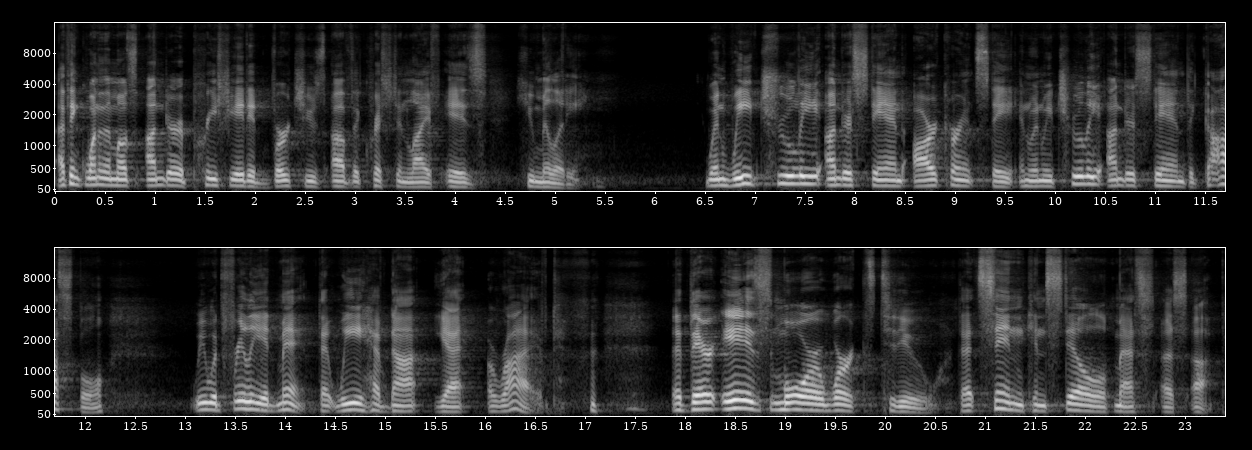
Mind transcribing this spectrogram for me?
I think one of the most underappreciated virtues of the Christian life is humility. When we truly understand our current state and when we truly understand the gospel, we would freely admit that we have not yet arrived, that there is more work to do, that sin can still mess us up.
